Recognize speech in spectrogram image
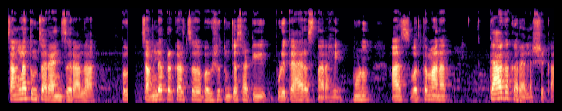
चांगला तुमचा रँक जर आला चांगल्या प्रकारचं भविष्य तुमच्यासाठी पुढे तयार असणार आहे म्हणून आज वर्तमानात त्याग करायला शिका.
